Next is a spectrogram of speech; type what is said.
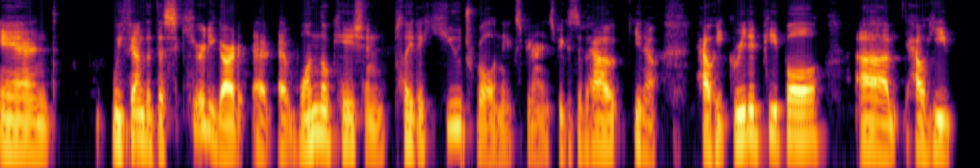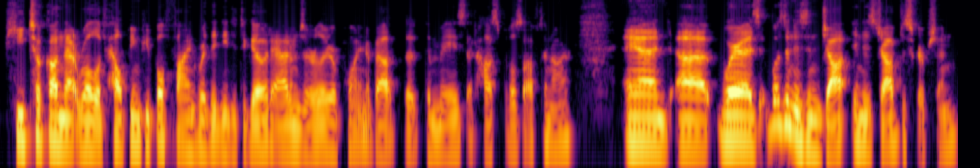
and we found that the security guard at, at one location played a huge role in the experience because of how you know how he greeted people um, how he he took on that role of helping people find where they needed to go to adam's earlier point about the the maze that hospitals often are and uh, whereas it wasn't his in job in his job description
